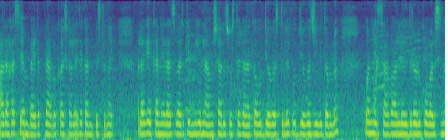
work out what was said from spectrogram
ఆ రహస్యం బయటపడే అవకాశాలు అయితే కనిపిస్తున్నాయి. అలాగే కన్యరాశి వారికి మిగిలిన అంశాలు చూస్తే కనుక ఉద్యోగస్తులకు ఉద్యోగ జీవితంలో కొన్ని సవాళ్ళు ఎదుర్కోవాల్సిన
